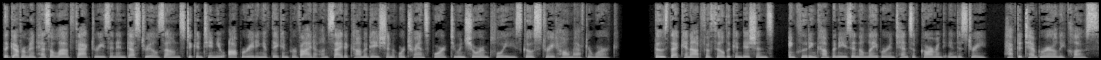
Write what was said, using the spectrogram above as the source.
the government has allowed factories in industrial zones to continue operating if they can provide on site accommodation or transport to ensure employees go straight home after work. Those that cannot fulfill the conditions, including companies in the labor intensive garment industry, have to temporarily close.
